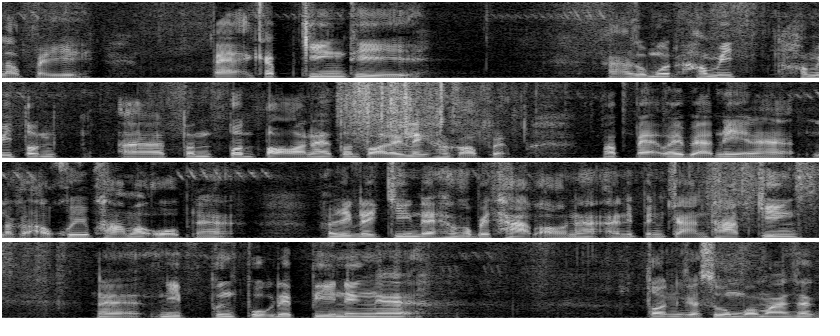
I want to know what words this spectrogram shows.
เราไป แปะกับกิ่งที่สมมติเขามีเขามีต้นต้นต้นต่อนะต้นต่อเล็กๆเขาก็แบบมาแปะไว้แบบนี้นะฮะแล้วก็เอาคุยพามาโอบนะฮะเขาอยากได้กิ่งใดเขาก็ไปทาบเอานะอันนี้เป็นการทาบกิ่งนะนี่เพิ่งปลูกได้ปีนึงนะฮะต้นก็สูงประมาณสัก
